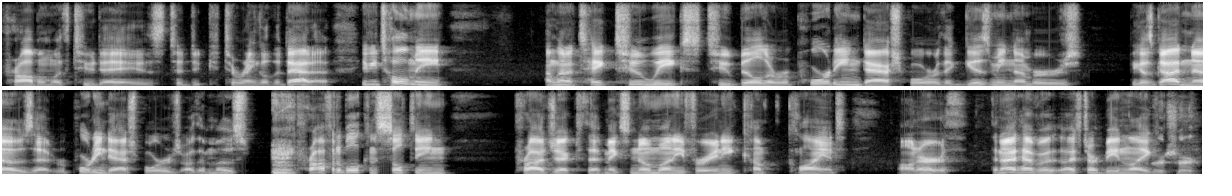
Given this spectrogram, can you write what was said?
problem with two days to do, to wrangle the data. If you told me I'm going to take two weeks to build a reporting dashboard that gives me numbers because God knows that reporting dashboards are the most profitable consulting project that makes no money for any comp- client on earth. Then I'd have a, I start being like, for sure.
